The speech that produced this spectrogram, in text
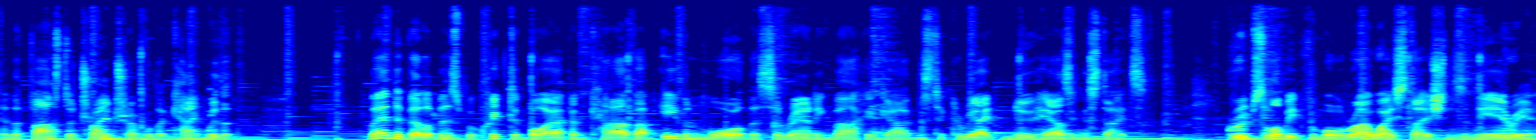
and the faster train travel that came with it. Land developers were quick to buy up and carve up even more of the surrounding market gardens to create new housing estates. Groups lobbied for more railway stations in the area,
